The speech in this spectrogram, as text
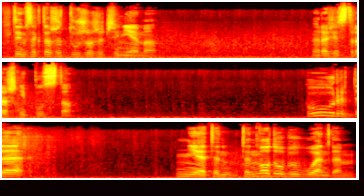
W tym sektorze dużo rzeczy nie ma. Na razie strasznie pusto. Kurde. Nie, ten, ten moduł był błędem.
